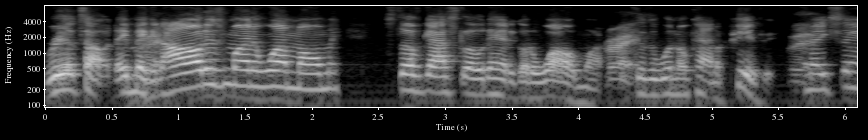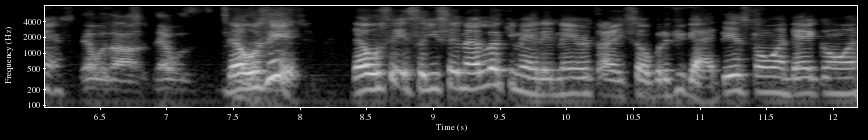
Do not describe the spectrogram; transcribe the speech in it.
Real talk. They making Right. all this money one moment. Stuff got slow. They had to go to Walmart Right. because there wasn't no kind of pivot. Right. Makes sense. That was all. That was. That was it. That was it. So you sitting there looking at it and everything. So, but if you got this going, that going,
